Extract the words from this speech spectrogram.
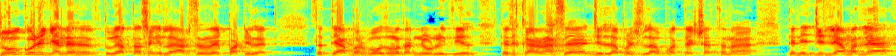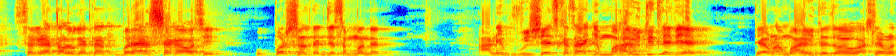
जो कोणी कॅन्डिडेट असेल तुम्ही आत्ता सांगितलं अर्चनाताई पाटील आहेत तर त्या भरभोज मतात निवडून येतील. त्याचं कारण असं आहे जिल्हा परिषदला उपाध्यक्ष असताना त्यांनी जिल्ह्यामधल्या सगळ्या तालुक्यातल्या बऱ्याचशा गावाशी पर्सनल त्यांचे संबंध आहेत. आणि विशेष कसा आहे की महायुतीतले ते आहेत त्यामुळं महायुतीचं असल्यामुळं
